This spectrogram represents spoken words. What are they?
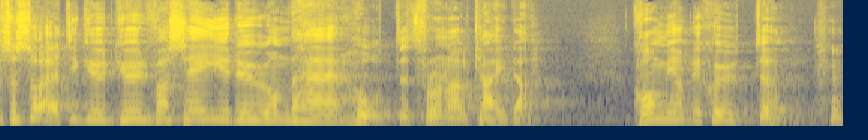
Och så sa jag till Gud, Gud vad säger du om det här hotet från Al-Qaida? Kommer jag bli skjuten?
